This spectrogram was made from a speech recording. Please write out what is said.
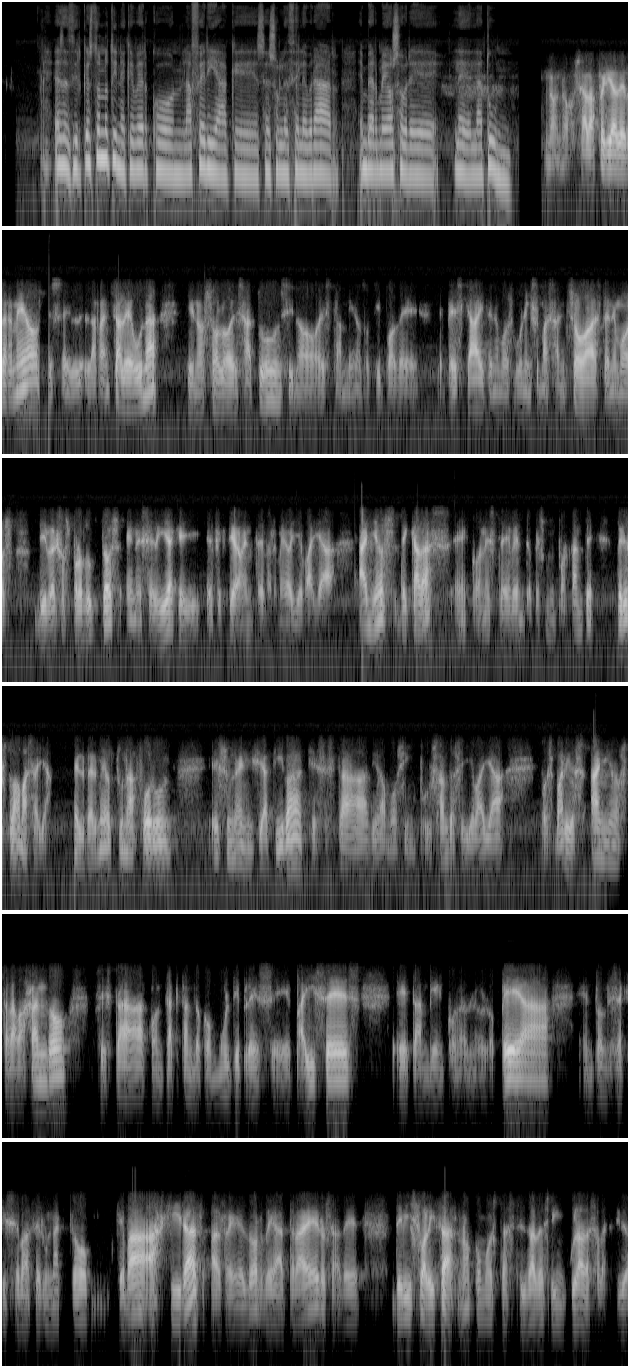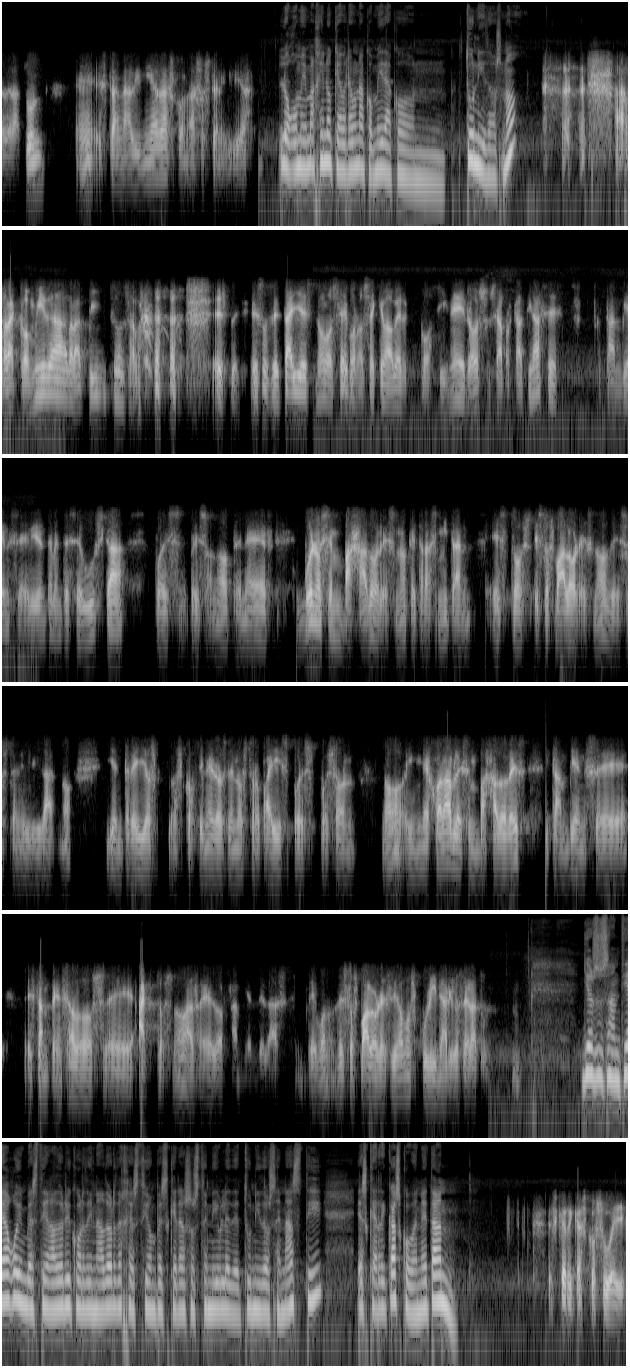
Es decir, que esto no tiene que ver con la feria que se suele celebrar en Bermeo sobre el atún. No, no, o sea, la feria de Bermeo es la rancha de una, que no solo es atún, sino es también otro tipo de, pesca y tenemos buenísimas anchoas, tenemos diversos productos en ese día que efectivamente Bermeo lleva ya años, décadas eh, con este evento que es muy importante, pero esto va más allá. El Bermeo Tuna Forum es una iniciativa que se está, digamos, impulsando, se lleva ya pues varios años trabajando, se está contactando con múltiples eh, países, eh, también con la Unión Europea. Entonces aquí se va a hacer un acto que va a girar alrededor de atraer, o sea, de, visualizar, ¿no? Cómo estas ciudades vinculadas a la actividad del atún ¿eh? están alineadas con la sostenibilidad. Luego me imagino que habrá una comida con túnidos, ¿no? habrá comida, habrá pinchos, habrá este, esos detalles no lo sé, bueno, sé que va a haber cocineros, o sea, porque al final se, también se, evidentemente se busca pues eso, ¿no? Tener buenos embajadores, ¿no? Que transmitan estos, estos valores, ¿no? De sostenibilidad, ¿no? Y entre ellos los cocineros de nuestro país, pues, pues son, ¿no? Inmejorables embajadores y también se están pensados eh, actos, ¿no? Alrededor también de las, de, bueno, de estos valores, digamos, culinarios del atún. Josu Santiago, investigador y coordinador de gestión pesquera sostenible de Túnidos en Asti. Es que ricasco, benetan. Es que ricasco, suey.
